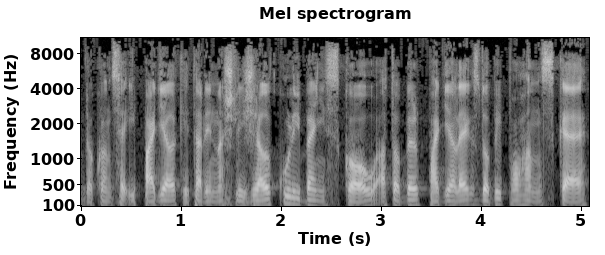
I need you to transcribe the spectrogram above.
Dokonce i padělky. Tady našli želku libeňskou a to byl padělek z doby pohanské.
